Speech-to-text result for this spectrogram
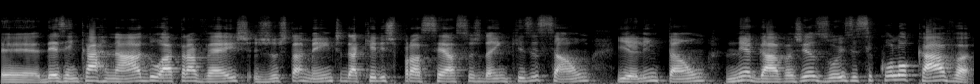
é, desencarnado através justamente daqueles processos da Inquisição e ele então negava Jesus e se colocava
